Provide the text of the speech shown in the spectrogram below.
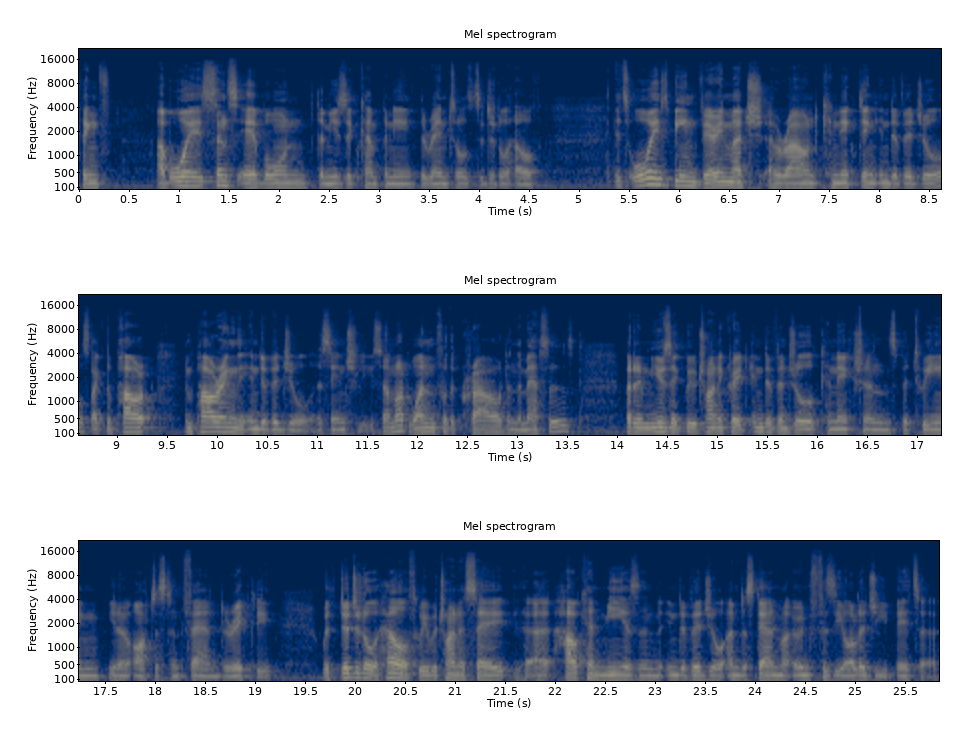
thing I've always, since Airborne, the music company, the rentals, digital health, it's always been very much around connecting individuals, like the power, empowering the individual, essentially. So I'm not one for the crowd and the masses, but in music, we were trying to create individual connections between, you know, artist and fan directly. With digital health, we were trying to say, uh, how can me as an individual understand my own physiology better,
